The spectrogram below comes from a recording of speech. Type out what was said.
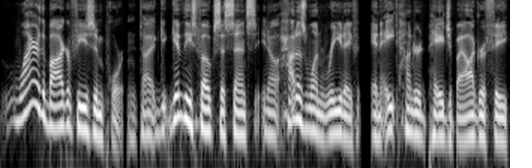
why are the biographies important uh, give these folks a sense you know how does one read a, an 800 page biography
